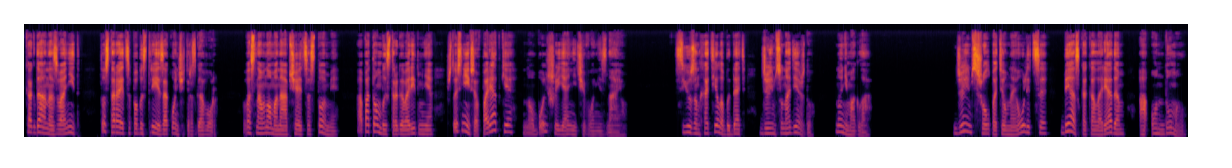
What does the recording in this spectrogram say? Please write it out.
Когда она звонит, то старается побыстрее закончить разговор. В основном она общается с Томми, а потом быстро говорит мне, что с ней все в порядке, но больше я ничего не знаю. Сьюзан хотела бы дать Джеймсу надежду, но не могла. Джеймс шел по темной улице, Беа скакала рядом, а он думал.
